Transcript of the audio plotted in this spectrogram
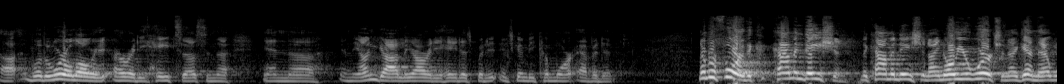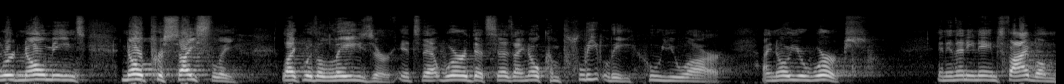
uh, well, the world already, hates us, and the, and, uh, and the ungodly already hate us, but it, it's going to become more evident. Number four, the commendation. The commendation. I know your works. And again, that word know means know precisely, like with a laser. It's that word that says, I know completely who you are. I know your works. And then he names five of them.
